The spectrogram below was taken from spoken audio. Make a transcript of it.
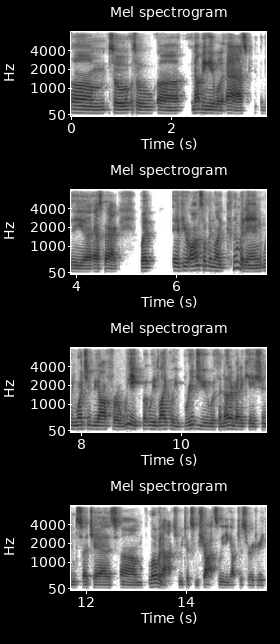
Um, so so uh, not being able to ask the uh, ask back, but if you're on something like Coumadin, we'd want you to be off for a week, but we'd likely bridge you with another medication such as um, Lovenox. We took some shots leading up to surgery,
